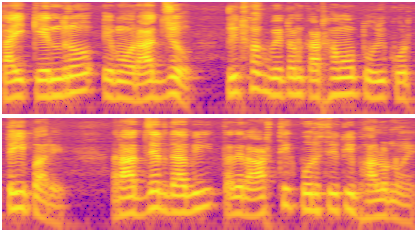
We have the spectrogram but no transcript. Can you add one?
তাই কেন্দ্র এবং রাজ্য পৃথক বেতন কাঠামো তৈরি করতেই পারে। রাজ্যের দাবি, তাদের আর্থিক পরিস্থিতি ভালো নয়।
